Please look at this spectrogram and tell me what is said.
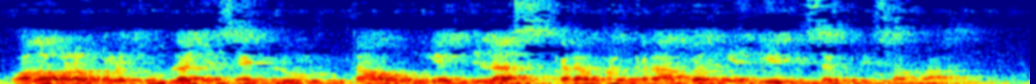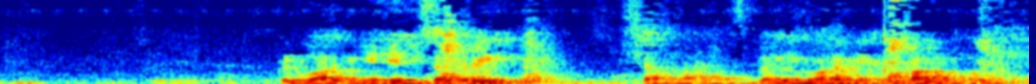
Walau kalau jumlahnya saya belum tahu. Yang jelas kerabat-kerabatnya dia bisa beri syafaat. Keluarganya dia bisa beri syafaat. Bagi orang yang hafal Allah.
